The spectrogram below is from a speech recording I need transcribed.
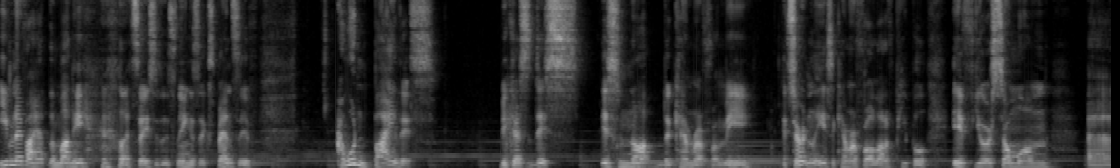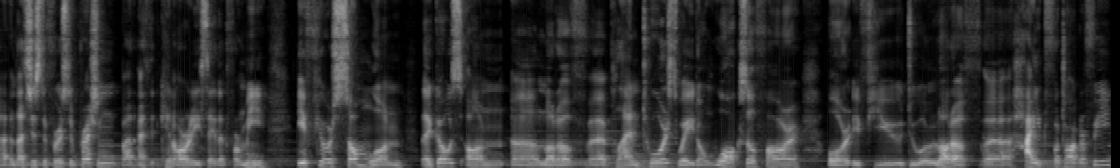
even if I had the money let's say so this thing is expensive I wouldn't buy this because this is not the camera for me it certainly is a camera for a lot of people. If you're someone, uh, and that's just the first impression, but I can already say that for me, if you're someone that goes on a lot of uh, planned tours where you don't walk so far, or if you do a lot of uh, height photography,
